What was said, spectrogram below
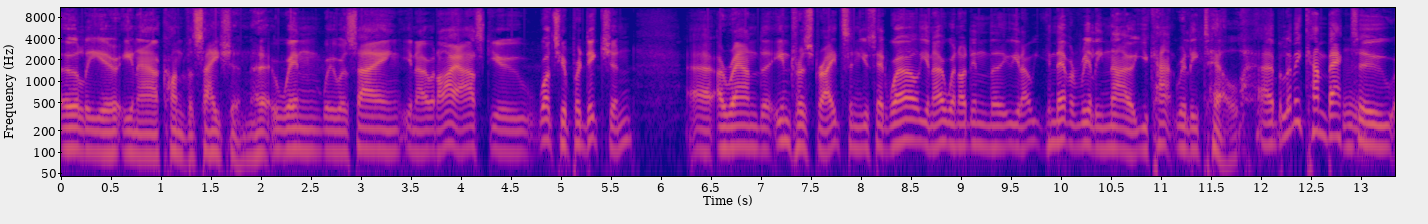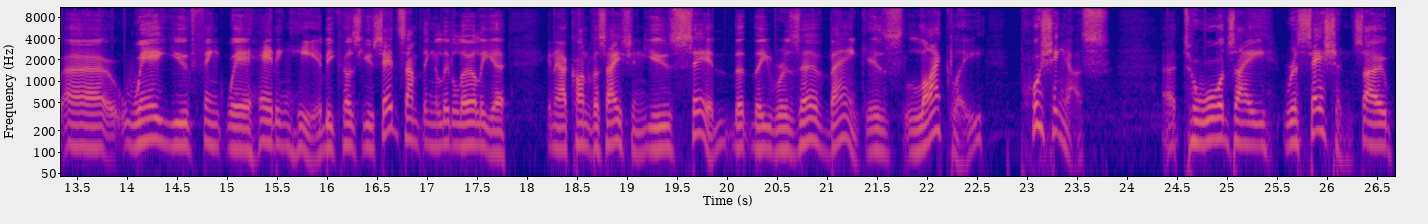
earlier in our conversation uh, when we were saying, you know, and I asked you, what's your prediction uh, around interest rates? And you said, well, you know, we're not in the, you know, you can never really know, you can't really tell. Uh, but let me come back mm. to uh, where you think we're heading here because you said something a little earlier in our conversation. You said that the Reserve Bank is likely pushing us uh, towards a recession. So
